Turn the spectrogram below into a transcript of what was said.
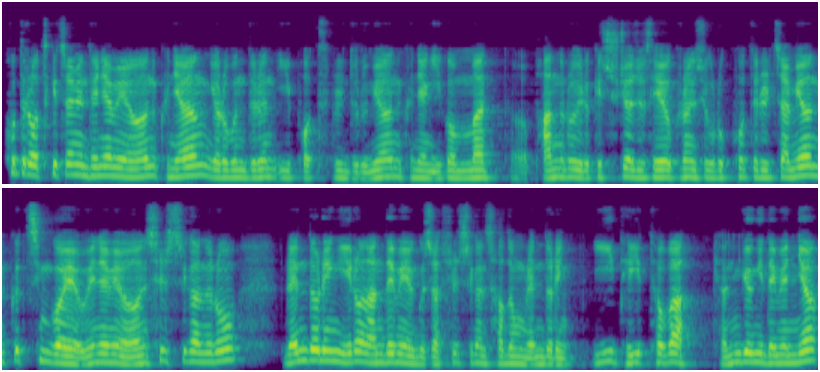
코드를 어떻게 짜면 되냐면 그냥 여러분들은 이 버튼을 누르면 그냥 이것만 어, 반으로 이렇게 줄여주세요. 그런 식으로 코드를 짜면 끝인 거예요. 왜냐면 실시간으로 렌더링이 일어난다며요. 그죠? 실시간 자동 렌더링. 이 데이터가 변경이 되면요.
